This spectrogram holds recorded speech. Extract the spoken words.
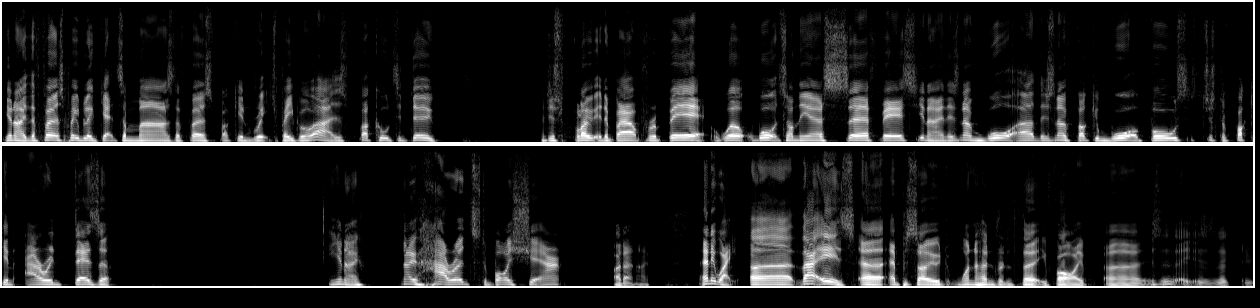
You know, the first people who get to Mars, the first fucking rich people, ah, there's fuck all to do. I just floated about for a bit. Water's on the Earth's surface. You know, there's no water. There's no fucking waterfalls. It's just a fucking arid desert. You know, no Harrods to buy shit out. I don't know. Anyway, uh, that is uh, episode 135. Uh, it's a, it's a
